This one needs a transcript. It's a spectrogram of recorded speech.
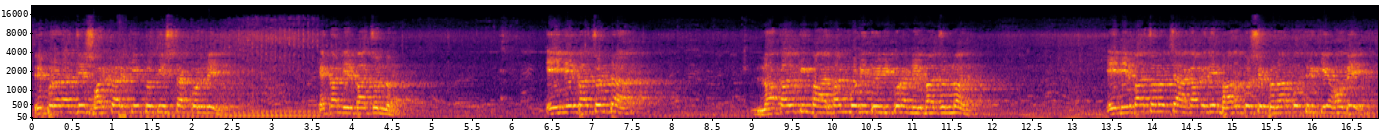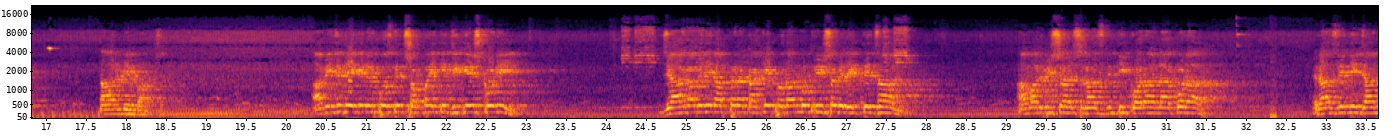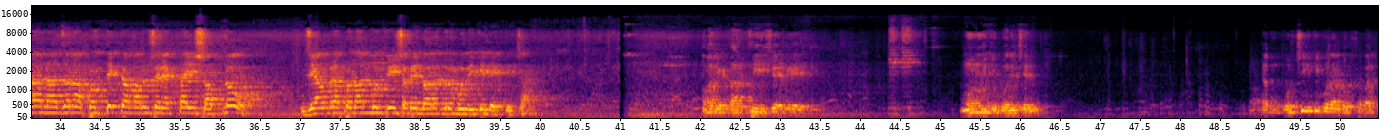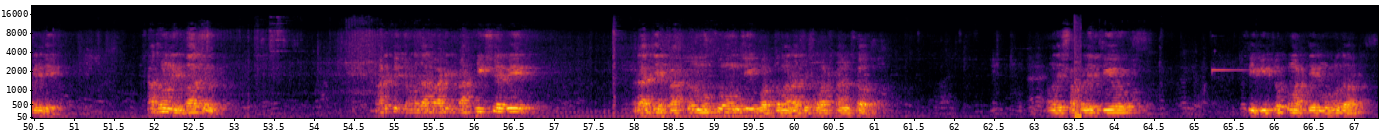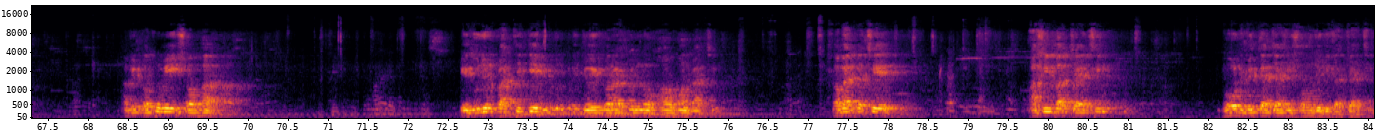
ত্রিপুরা রাজ্যের সরকারকে প্রতিষ্ঠা করবে এটা নির্বাচন নয়। এই নির্বাচনটা লোকাল কিংবা আরবান বডি তৈরি করা নির্বাচন নয়। এই নির্বাচন হচ্ছে আগামী দিন ভারতবর্ষের প্রধানমন্ত্রী কে হবে? তার নির্বাচন। আমি যদি এখানে উপস্থিত সবাইকে জিজ্ঞেস করি যে আগামী দিন আপনারা কাকে প্রধানমন্ত্রী হিসেবে দেখতে চান? আমার বিশ্বাস রাজনীতি করা না করা, রাজনীতি জানা না জানা প্রত্যেকটা মানুষের একটাই স্বপ্ন যে আমরা প্রধানমন্ত্রী হিসেবে নরেন্দ্র মোদীকে দেখতে চাই। আমাকে প্রার্থী হিসেবে মনোনীত করেছেন এবং পশ্চিম ত্রিপুরা লোকসভা কেন্দ্রে সাধারণ নির্বাচন ভারতীয় জনতা পার্টির প্রার্থী হিসেবে রাজ্যের প্রাক্তন মুখ্যমন্ত্রী, বর্তমান রাজ্যসভার সাংসদ, আমাদের সকলের প্রিয় শ্রী বিপ্লব কুমার দেব মহোদয়, আমি প্রথমে এই সভা এই দুজন প্রার্থীকে বিপুল করে জয়ী করার জন্য আহ্বান রাখছি সবার কাছে আশীর্বাদ চাইছি, ভোট ভিক্ষা চাইছি, সহযোগিতা চাইছি।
